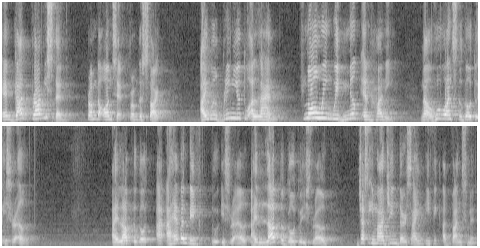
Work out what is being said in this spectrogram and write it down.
and God promised them from the onset, from the start, I will bring you to a land flowing with milk and honey. Now, who wants to go to Israel? I love to go. I, I haven't been to Israel. I love to go to Israel. Just imagine their scientific advancement.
